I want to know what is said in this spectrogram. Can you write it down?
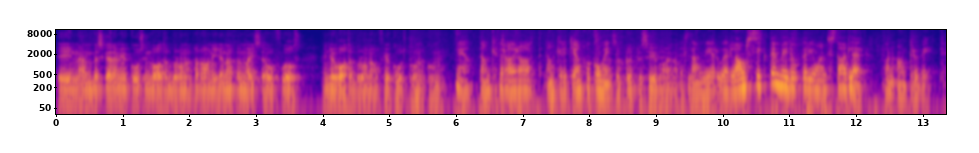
en um, beskerm jou kos en waterbronne dat daar nie enige muise of voëls in jou waterbronne of jou kosbronne kom nie. Ja, dankie vir daai raad. Dankie dat jy ingekom het. Dit is 'n groot plesier, baie dankie. Dis dan weer oor lamsiekte met dokter Johan Stadler van Antrowet.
